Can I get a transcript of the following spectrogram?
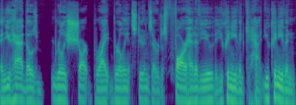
And you had those really sharp, bright, brilliant students that were just far ahead of you that you couldn't even cat, you couldn't even,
